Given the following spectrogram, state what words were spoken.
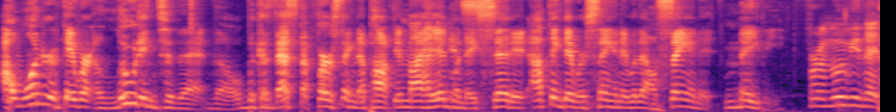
I wonder if they were alluding to that though, because that's the first thing that popped in my I head think when they it's- said it. I think they were saying it without saying it. Maybe. For a movie that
